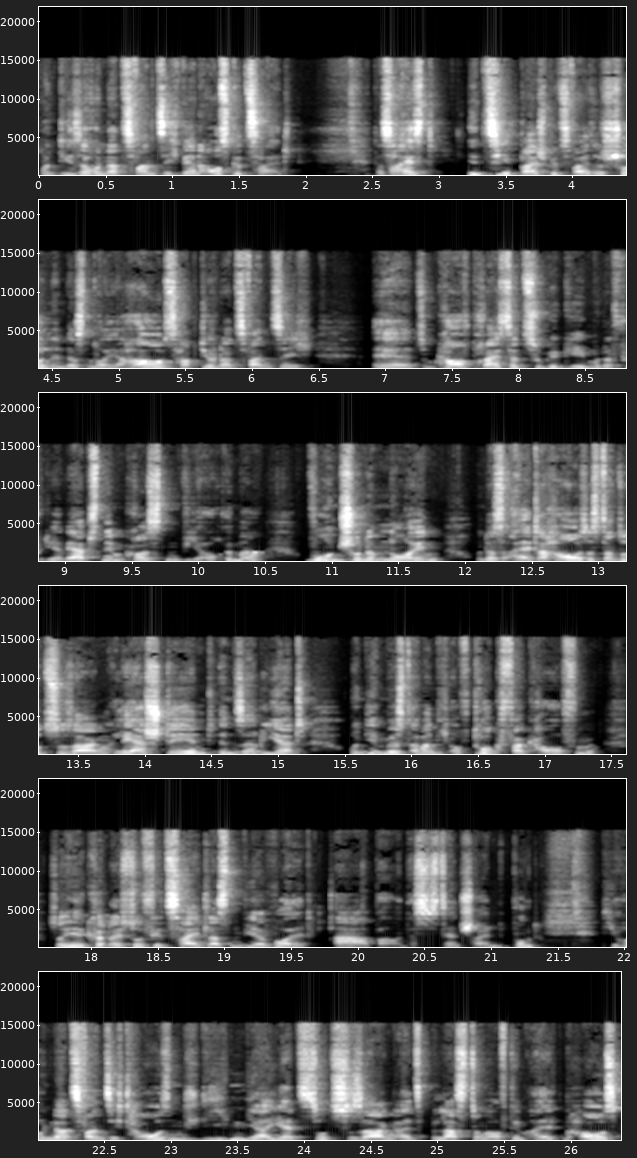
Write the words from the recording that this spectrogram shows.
Und diese 120 werden ausgezahlt. Das heißt, ihr zieht beispielsweise schon in das neue Haus, habt die 120 äh, zum Kaufpreis dazugegeben oder für die Erwerbsnebenkosten, wie auch immer, wohnt schon im neuen und das alte Haus ist dann sozusagen leerstehend, inseriert und ihr müsst aber nicht auf Druck verkaufen, sondern ihr könnt euch so viel Zeit lassen, wie ihr wollt. Aber, und das ist der entscheidende Punkt, die 120.000 liegen ja jetzt sozusagen als Belastung auf dem alten Haus,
